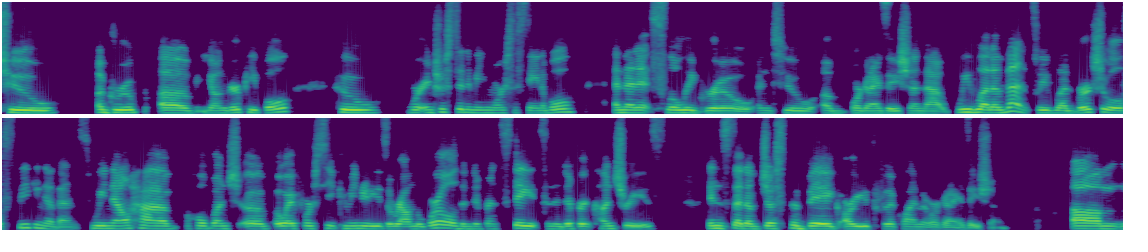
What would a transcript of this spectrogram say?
to a group of younger people who were interested in being more sustainable and then it slowly grew into an organization that we've led events we've led virtual speaking events we now have a whole bunch of OY4C communities around the world in different states and in different countries instead of just the big our youth for the climate organization um,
